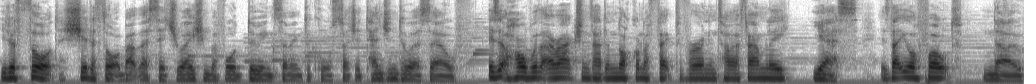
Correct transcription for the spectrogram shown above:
You'd have thought she'd have thought about their situation before doing something to cause such attention to herself. Is it horrible that her actions had a knock-on effect for her entire family? Yes. Is that your fault? No.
